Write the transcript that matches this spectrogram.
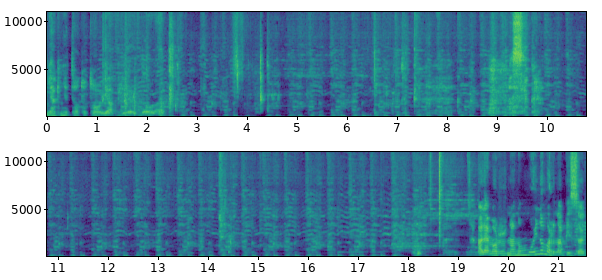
Jak nie to, to to ja pierdolę. Masakra. Ale możesz na no, mój numer napisać.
